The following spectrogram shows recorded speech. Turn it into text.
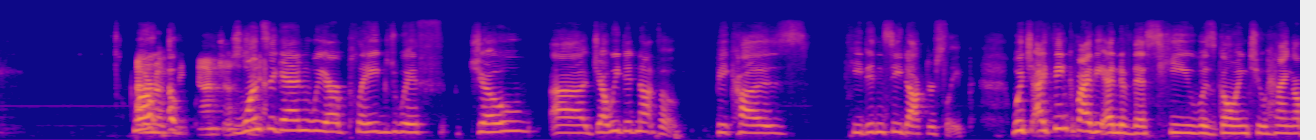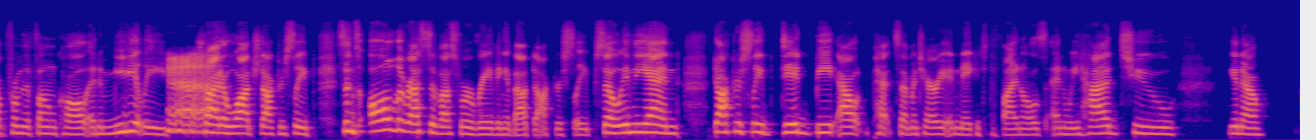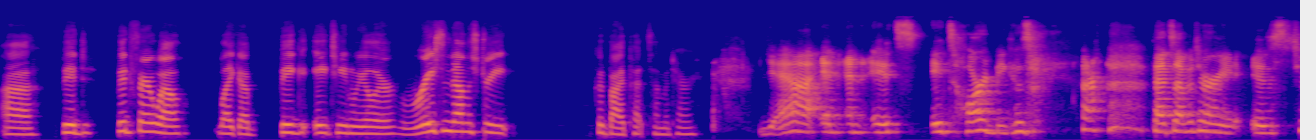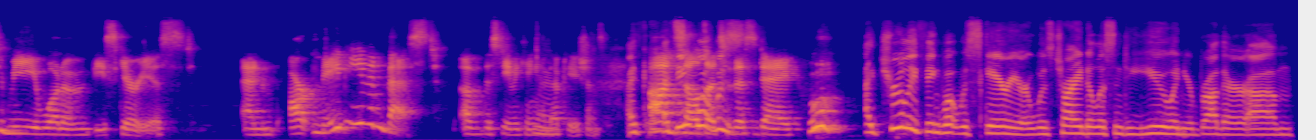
I Well, don't know if maybe I'm just once again we are plagued with joe uh joey did not vote because he didn't see dr sleep which i think by the end of this he was going to hang up from the phone call and immediately try to watch dr sleep since all the rest of us were raving about dr sleep. So in the end dr sleep did beat out pet sematary and make it to the finals and we had to you know uh bid bid farewell like a big 18 wheeler racing down the street goodbye pet sematary Yeah, and and it's it's hard because Pet Sematary is to me one of the scariest and are maybe even best of the Stephen King Yeah. adaptations. i, I God think Zelda was to this day. Whew. I truly think what was scarier was trying to listen to you and your brother um,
